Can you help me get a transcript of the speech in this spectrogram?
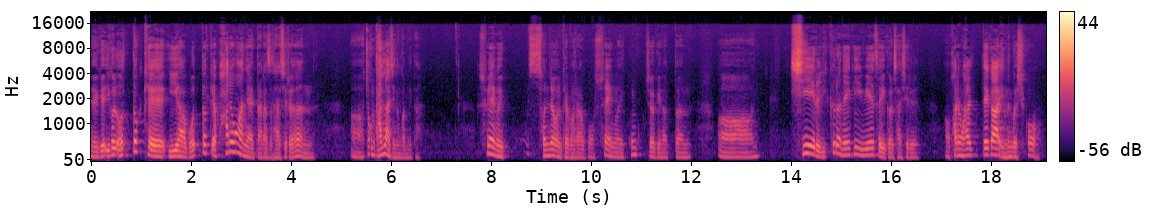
이게 이걸 어떻게 이해하고 어떻게 활용하냐에 따라서 사실은 어, 조금 달라지는 겁니다. 수행의 선정을 개발하고 수행의 궁극적인 어떤 어, 지혜를 이끌어내기 위해서 이걸 사실 어, 활용할 때가 있는 것이고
